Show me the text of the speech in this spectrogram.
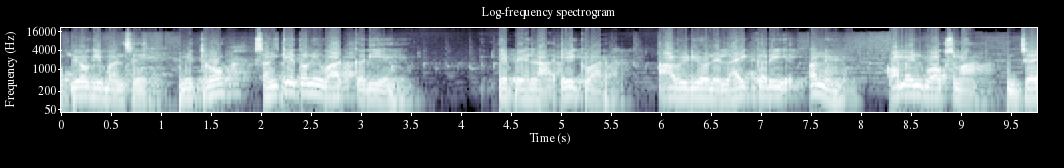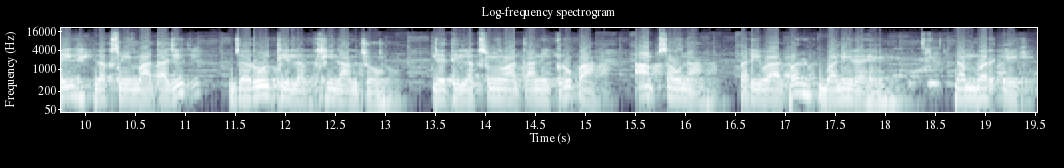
ઉપયોગી બનશે. મિત્રો, સંકેતોની વાત કરીએ, તે પહેલાં એકવાર આ વિડીયોને લાઈક કરી અને કોમેન્ટ બોક્સમાં જય લક્ષ્મી માતાજી. જરૂરથી લખી નાખજો. જેથી લક્ષ્મી માતાની કૃપા આપ સૌના પરિવાર પર બની રહે. નંબર એક,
